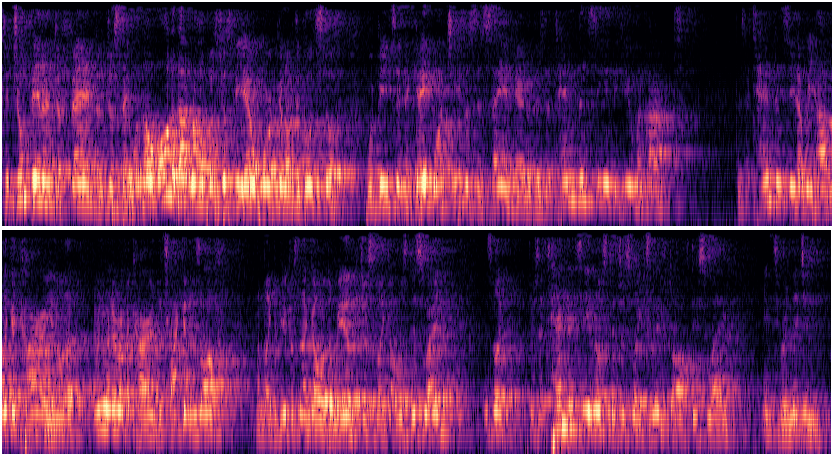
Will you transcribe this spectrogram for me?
to jump in and defend and just say, well, no, all of that, Rob, was just the outworking of the good stuff, would be to negate what Jesus is saying here that there's a tendency in the human heart. There's a tendency that we have, like a car, you know, that anyone ever have a car and the tracking is off, and like if you just let go of the wheel, it just like goes this way. It's like there's a tendency in us to just like drift off this way into religion,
